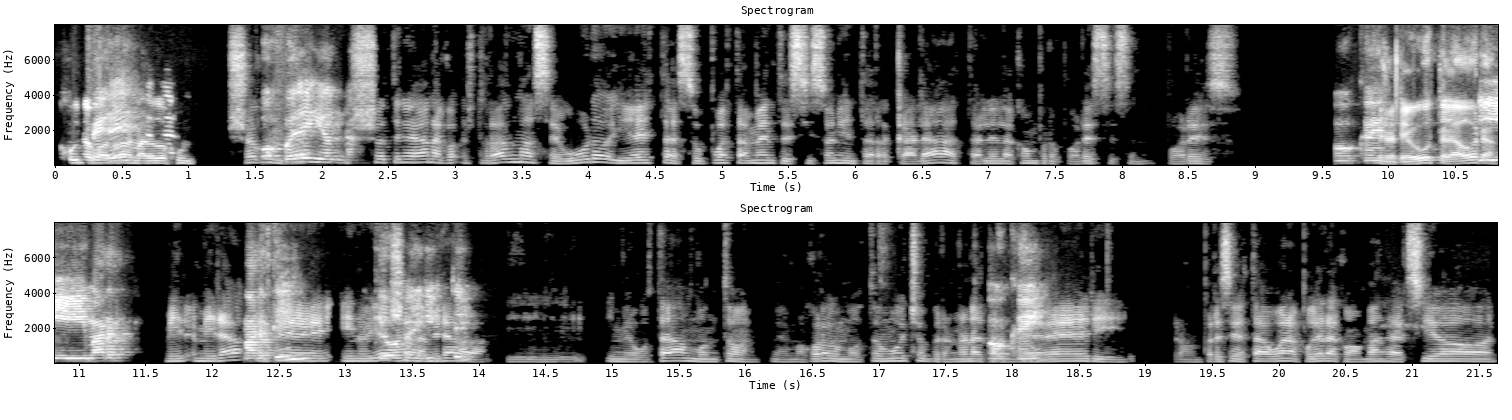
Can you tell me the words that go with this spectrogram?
junto con. Ranma, los dos juntos. Yo, ¿Vos, compré- Fede, yo tenía ganas, con- Ranma seguro, y esta supuestamente si son intercaladas, tal vez la compro por ese, por eso. ¿Pero te gusta la obra? Y Mar Mirá, Martín, eh, ¿qué vos Inuyasha la dijiste? miraba y, y me gustaba un montón. Me acuerdo que me gustó mucho, pero no la terminé Ok. de ver. Y, pero me parece que estaba buena porque era como más de acción.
